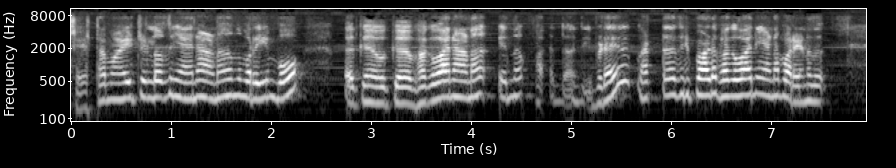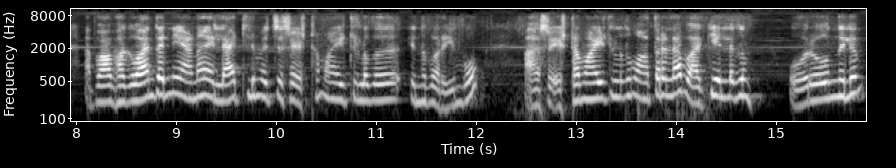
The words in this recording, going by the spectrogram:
ശ്രേഷ്ഠമായിട്ടുള്ളത് ഞാനാണ് എന്ന് പറയുമ്പോൾ ഭഗവാനാണ് എന്ന് ഇവിടെ ഭട്ടതിരിപ്പാട് ഭഗവാനെയാണ് പറയണത്. അപ്പോൾ ആ ഭഗവാൻ തന്നെയാണ് എല്ലാറ്റിലും വെച്ച് ശ്രേഷ്ഠമായിട്ടുള്ളത് എന്ന് പറയുമ്പോൾ ആ ശ്രേഷ്ഠമായിട്ടുള്ളത് മാത്രമല്ല ബാക്കിയെല്ലതും ഓരോന്നിലും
